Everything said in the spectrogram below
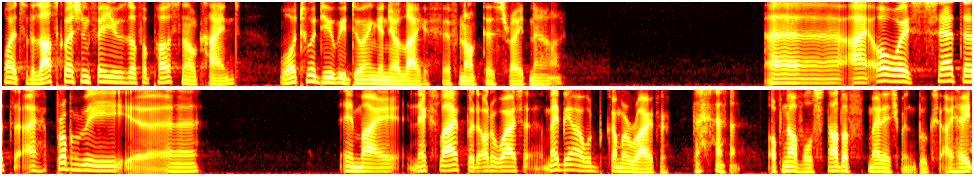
Right. So the last question for you is of a personal kind. What would you be doing in your life if not this right now? Uh, I always said that I probably uh, in my next life, but otherwise, uh, maybe I would become a writer of novels, not of management books. I hate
